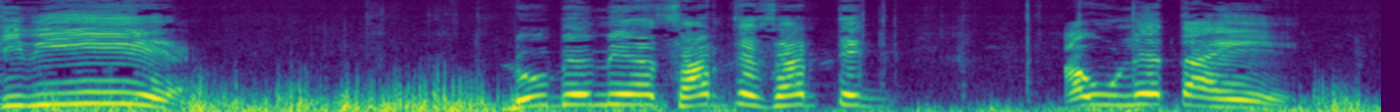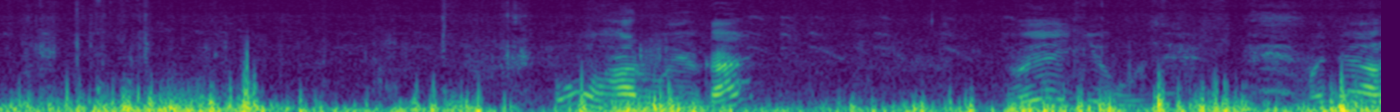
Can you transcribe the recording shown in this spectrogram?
છે. ડૂબે મેં સારતે સારતે આવું લેતા હે. સારું હે કા? જોઈએ મજા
